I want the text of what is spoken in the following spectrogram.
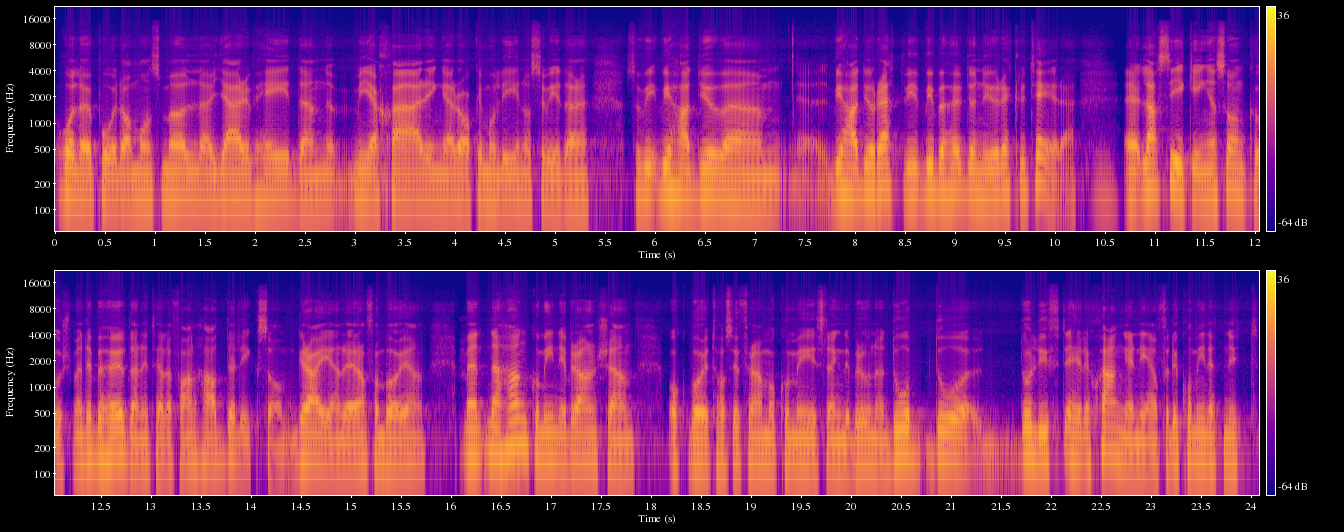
håller ju på idag. Måns Möller, Järvheden, Mia Skäringer, Rakel Molin och så vidare. Så vi, vi, hade, ju, ehm, eh, vi hade ju rätt, vi, vi behövde nyrekrytera. Eh, Lasse gick ingen sån kurs, men det behövde han inte heller för han hade liksom grejen redan från början. Men när han kom in i branschen och började ta sig fram och kom med i Slängde brunnen, då, då, då lyfte hela genren igen för det kom in ett nytt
